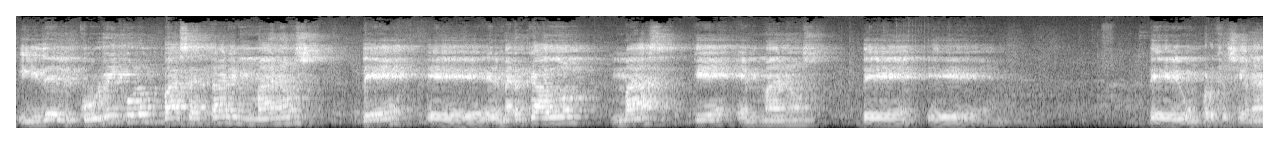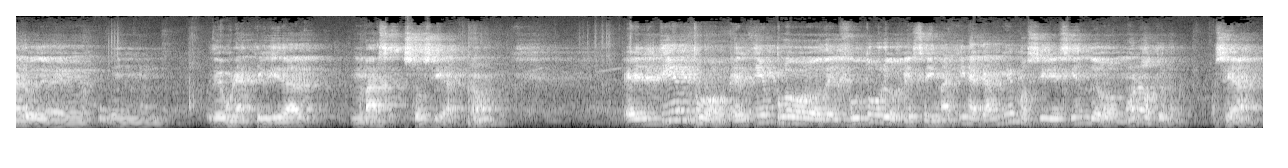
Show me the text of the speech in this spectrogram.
y del currículum pasa a estar en manos del de, eh, mercado más que en manos de, eh, de un profesional o de, una actividad más social. ¿no? El tiempo, el tiempo del futuro que se imagina Cambiemos sigue siendo monótono. O sea,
